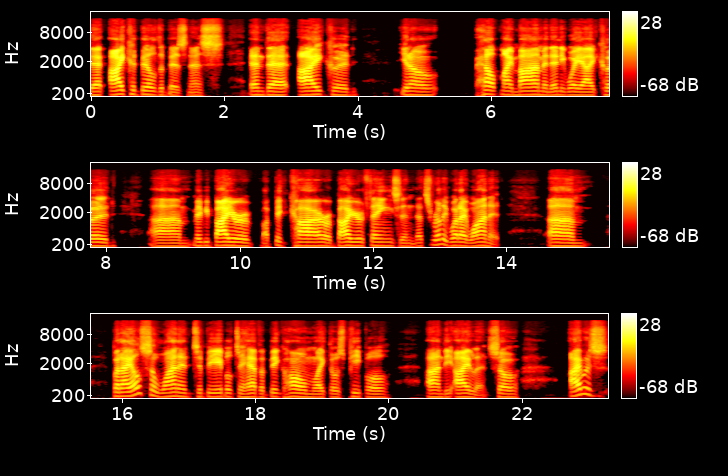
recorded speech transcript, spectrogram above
that I could build a business and that I could, you know, help my mom in any way I could. Um, maybe buy her a big car or buy her things. And that's really what I wanted. Um, but I also wanted to be able to have a big home like those people on the island. So I was,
